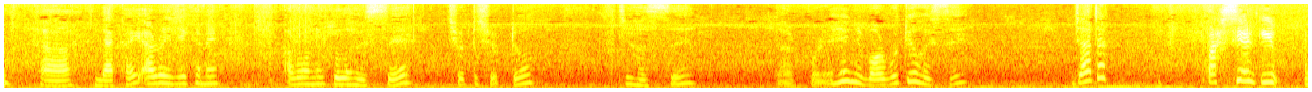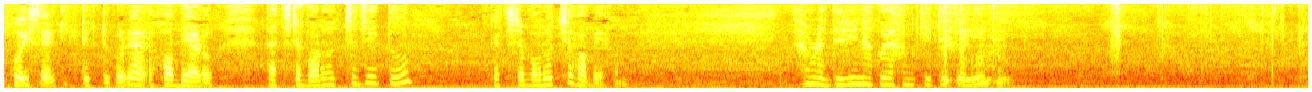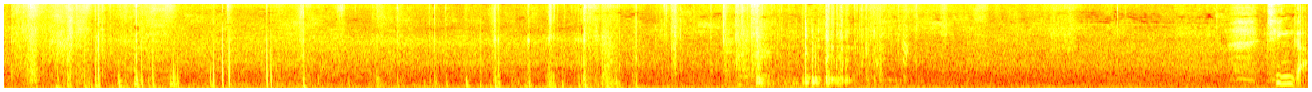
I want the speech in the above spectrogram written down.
দেখাই। আরও এই যেখানে আরও অনেকগুলো হয়েছে, ছোট ছোট যে হচ্ছে। তারপরে হ্যাঁ বরবটিও হয়েছে। যা যা পারছি আর কি হয়েছে আর কি, একটু একটু করে, আর হবে আরও। গাছটা বড় হচ্ছে যেহেতু, গাছটা বড় হচ্ছে, হবে এখন। আমরা দেরি না করে এখন কেটে ফেলি। ঝিঙ্গা।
